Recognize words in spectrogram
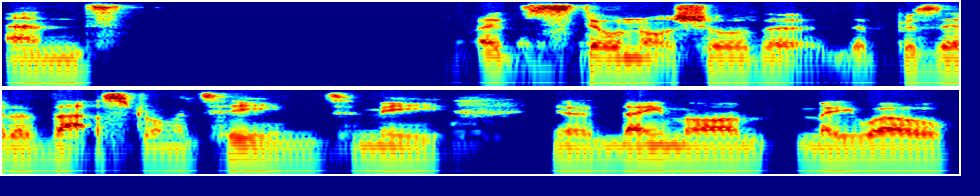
and I'm still not sure that, that Brazil are that strong a team. To me, you know, Neymar may well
